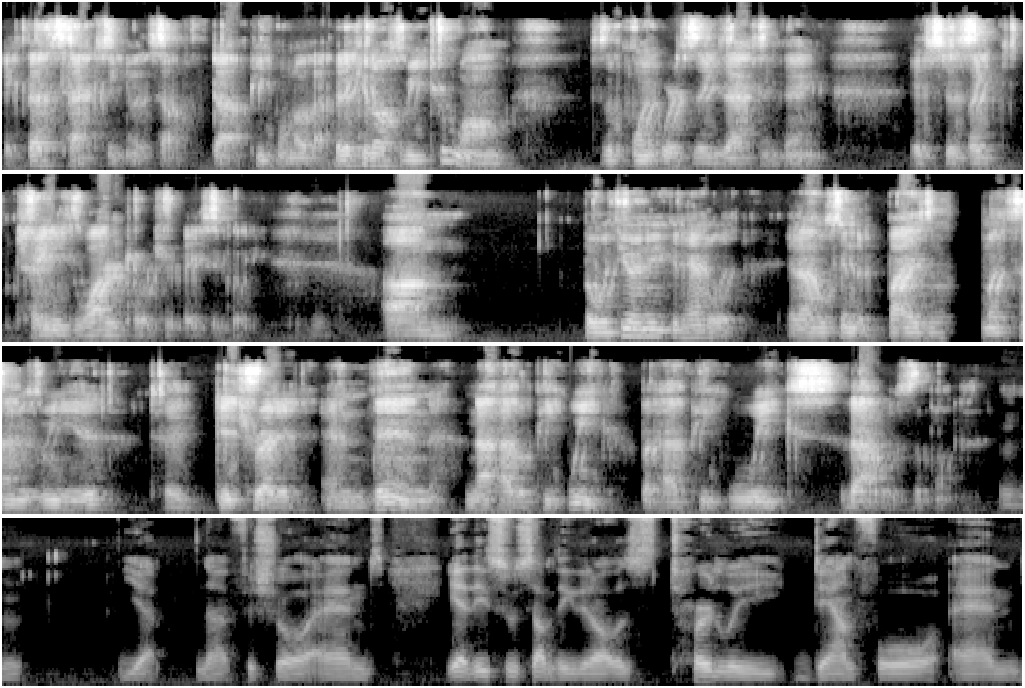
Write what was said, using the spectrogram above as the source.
Like that's taxing in itself. Duh, people know that. But it can also be too long the point where it's the exact same thing. It's just like Chinese water torture, basically. Um, but with you, I knew you could handle it and I was going to buy as much time as we needed to get shredded and then not have a peak week, but have peak weeks. That was the plan. Mm-hmm. Yeah, no, for sure. And yeah, this was something that I was totally down for and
